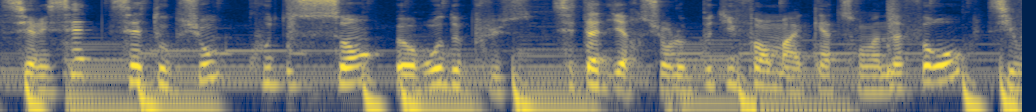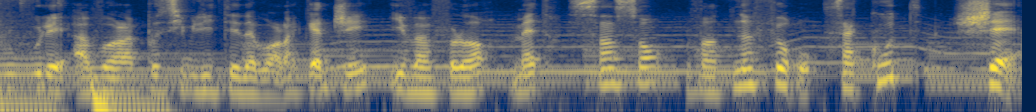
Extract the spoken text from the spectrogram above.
Series 7, cette option coûte 100 euros de plus. C'est-à-dire sur le petit format 429 euros, si vous voulez avoir la possibilité d'avoir la 4G, il va falloir mettre 529 euros. Ça coûte cher.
